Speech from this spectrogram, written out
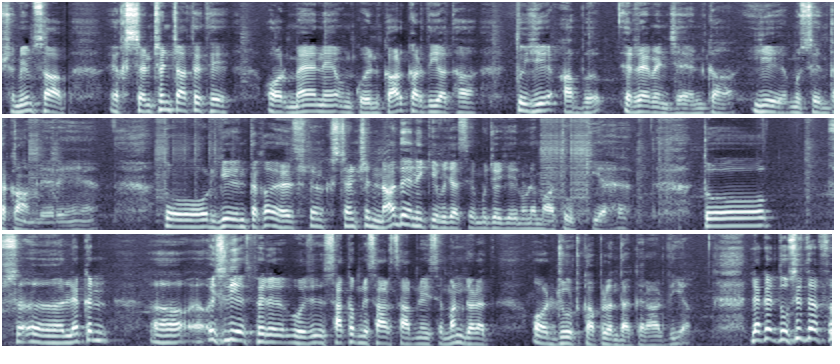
शमीम साहब एक्सटेंशन चाहते थे और मैंने उनको इनकार कर दिया था तो ये अब रेवेंज है इनका, ये मुझसे इंतकाम ले रहे हैं। तो और ये एक्सटेंशन ना देने की वजह से मुझे ये इन्होंने मातूब किया है। तो लेकिन इसलिए फिर साकब निसार साहब ने इसे मन गढ़त और झूठ का पुलंदा करार दिया। लेकिन दूसरी तरफ़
